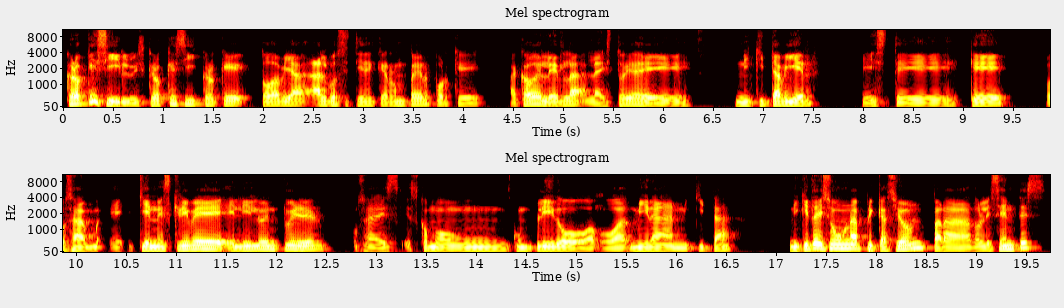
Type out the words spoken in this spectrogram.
creo que sí, Luis, creo que sí, creo que todavía algo se tiene que romper porque acabo de leer la, la historia de Nikita Bier, este, que, o sea, eh, quien escribe el hilo en Twitter, o sea, es, es como un cumplido o, admira a Nikita. Nikita hizo una aplicación para adolescentes,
